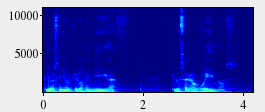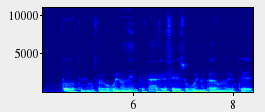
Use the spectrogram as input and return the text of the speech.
Pido al Señor que los bendiga, que los haga buenos. Todos tenemos algo bueno adentro, cada crecer eso bueno en cada uno de ustedes.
